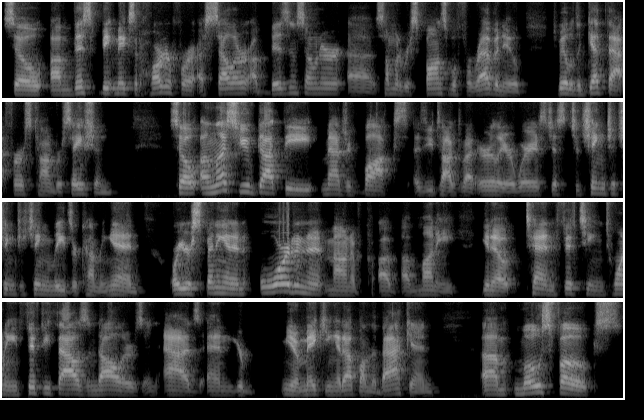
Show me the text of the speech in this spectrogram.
So um, this be, makes it harder for a seller, a business owner, uh, someone responsible for revenue to be able to get that first conversation. So unless you've got the magic box, as you talked about earlier, where it's just cha-ching, cha-ching, cha-ching, leads are coming in, or you're spending an inordinate amount of, of, of money you know 10 15 20 50000 dollars in ads and you're you know making it up on the back end um, most folks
